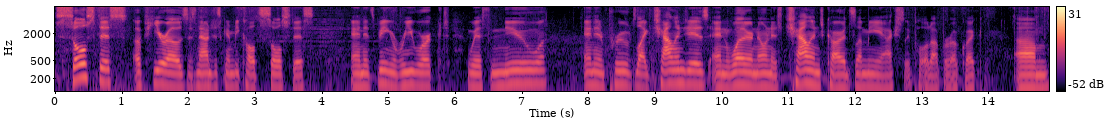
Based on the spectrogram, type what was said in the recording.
Solstice of Heroes is now just going to be called Solstice. And it's being reworked with new and improved like challenges and what are known as challenge cards. Let me actually pull it up real quick. Um,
